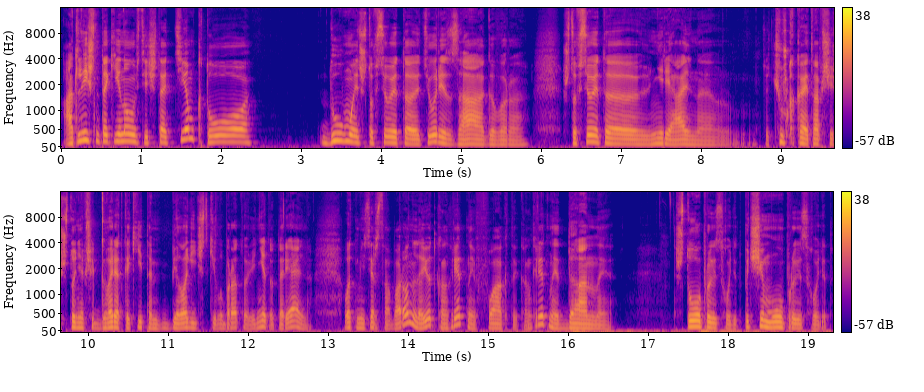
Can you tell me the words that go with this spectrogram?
Отлично такие новости читать тем, кто думает, что все это теория заговора, что все это нереально, чушь какая-то вообще, что они вообще говорят, какие там биологические лаборатории. Нет, это реально. Вот Министерство обороны дает конкретные факты, конкретные данные, что происходит, почему происходит,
